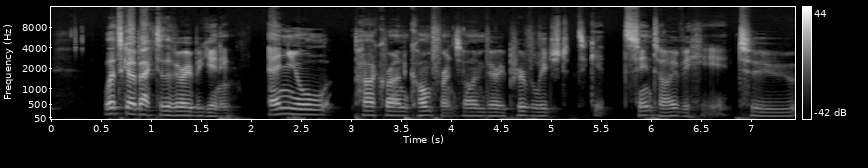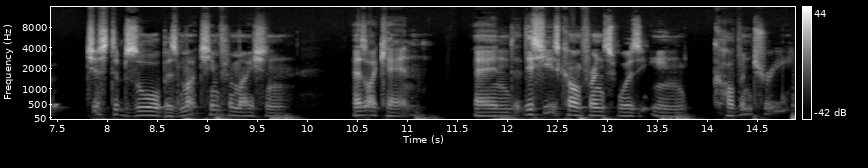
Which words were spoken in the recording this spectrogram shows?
let's go back to the very beginning. Annual Parkrun conference. I'm very privileged to get sent over here to just absorb as much information as I can. And this year's conference was in Coventry.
